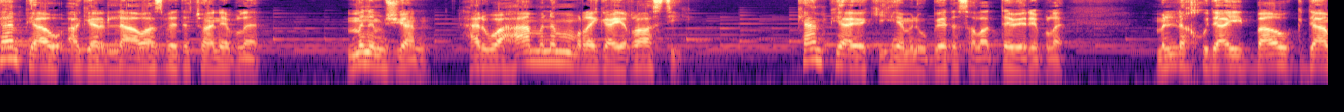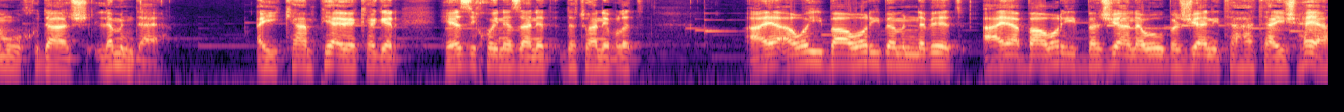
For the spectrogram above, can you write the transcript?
کام پیاو ئەگەر لاواز بێ دەتوانێ بڵێ منم ژیان هەروەها منم ڕێگای ڕاستی کام پیاوێکی هێمن و بێدەسەڵات دەوێرێ بڵێ من لە خودای باوک دام و خوداش لە مندایە ئەی کام پیاوێک هەگەر هێزی خۆی نەزانێت دەتوانێت بڵێت ئایا ئەوەی باوەڕی بە من نەبێت ئایا باوەڕی بە ژیانەوە و بە ژیانی تاهتایش هەیە؟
